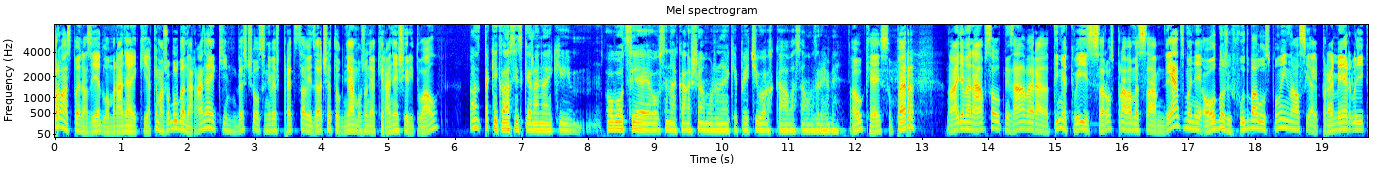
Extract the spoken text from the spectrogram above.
Prvá spojená s jedlom, raňajky. Aké máš obľúbené raňajky? Bez čoho si nevieš predstaviť začiatok dňa, možno nejaký raňajší rituál? A také klasické raňajky. Ovocie, ovsená kaša, možno nejaké pečivo a káva samozrejme. OK, super. No a ideme na absolútny záver a tým je quiz. Rozprávame sa viac menej o odnoži futbalu, spomínal si aj Premier League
